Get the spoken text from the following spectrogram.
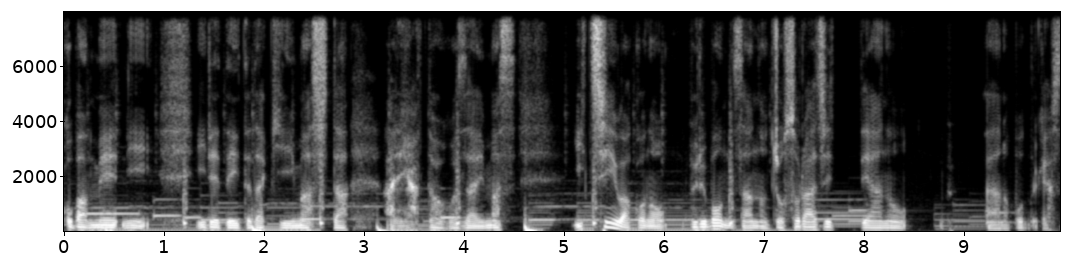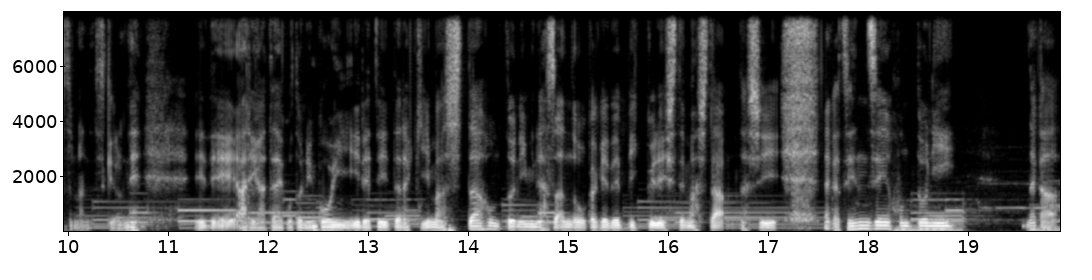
5番目に入れていただきました。ありがとうございます。1位はこのブルボンヌさんのジョソラジってあの、あの、ポッドキャストなんですけどね。で、ありがたいことに5位に入れていただきました。本当に皆さんのおかげでびっくりしてました。私、なんか全然本当になんか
